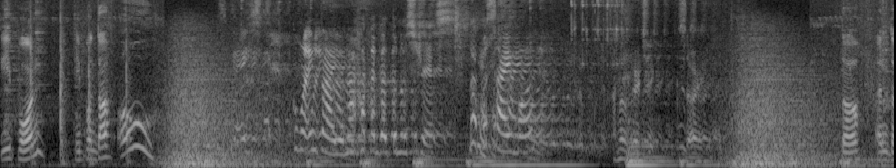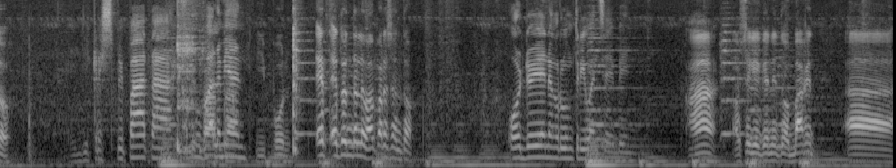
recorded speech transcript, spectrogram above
Ipon? Ipon to? Oh, Guys, kumain tayo. Nakatagal to ng stress. Tapos, Simon? To? Ano to? hindi crispy pata. Hindi mo ba alam yan? Ipon. Et, etong dalawa, para saan to? Order yan ng room 317. Ah, o sige, ganito. Bakit ah,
